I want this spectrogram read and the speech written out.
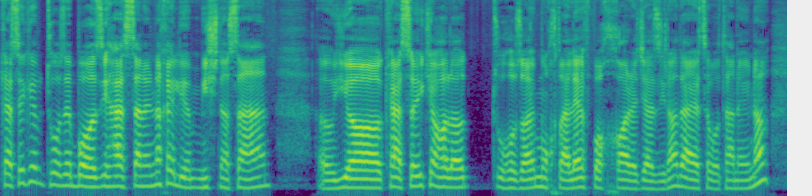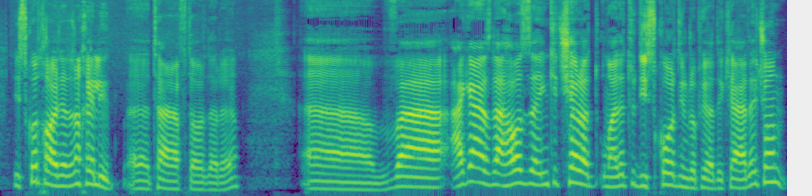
کسایی که تو بازی هستن اینا خیلی می‌شناسن یا کسایی که حالا تو حوزه های مختلف با خارج از ایران در ارتباطن و اینا Discord خارج از ایران خیلی طرفدار داره. و اگر از لحاظ اینکه چرا اومده تو Discord این رو پیاده کرده چون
